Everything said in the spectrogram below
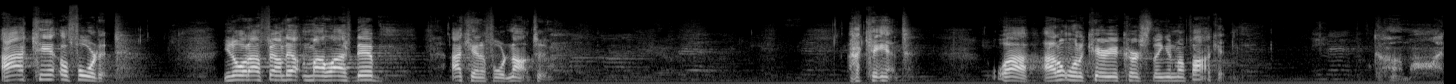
I can't afford it. You know what I found out in my life, Deb? I can't afford not to. I can't. Why? I don't want to carry a cursed thing in my pocket. Come on.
